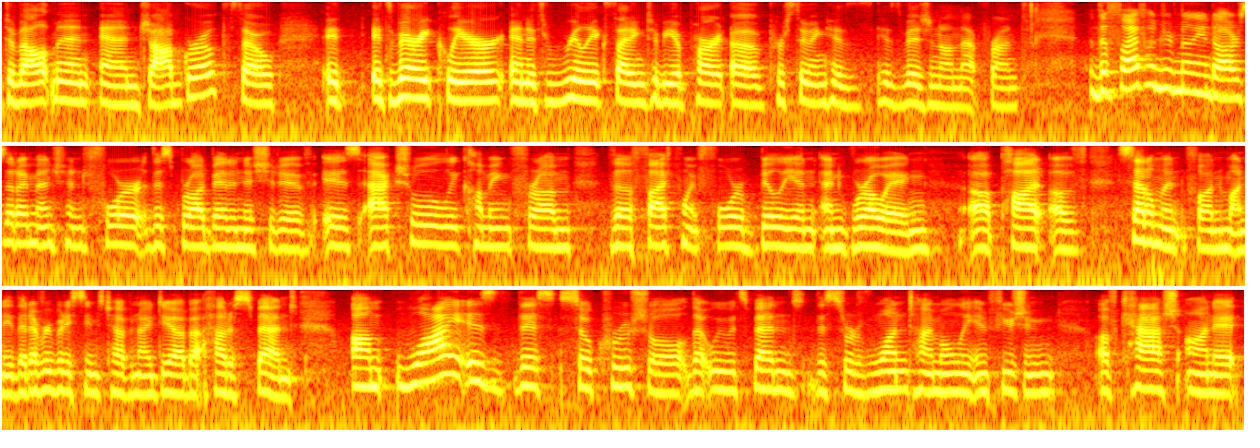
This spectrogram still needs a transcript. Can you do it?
development and job growth. So it, it's very clear, and it's really exciting to be a part of pursuing his, his vision on that front. The $500 million that I mentioned for this broadband initiative is actually coming from the 5.4 billion and growing uh, pot of settlement fund money that everybody seems to have an idea about how to spend. Um, why is this so crucial that we would spend this sort of one-time only infusion of cash on it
